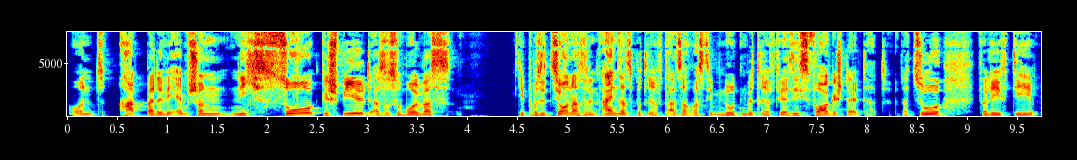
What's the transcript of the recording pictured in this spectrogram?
und hat bei der WM schon nicht so gespielt, also sowohl was die Position, also den Einsatz betrifft, als auch was die Minuten betrifft, wie er sich es vorgestellt hat. Dazu verlief die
